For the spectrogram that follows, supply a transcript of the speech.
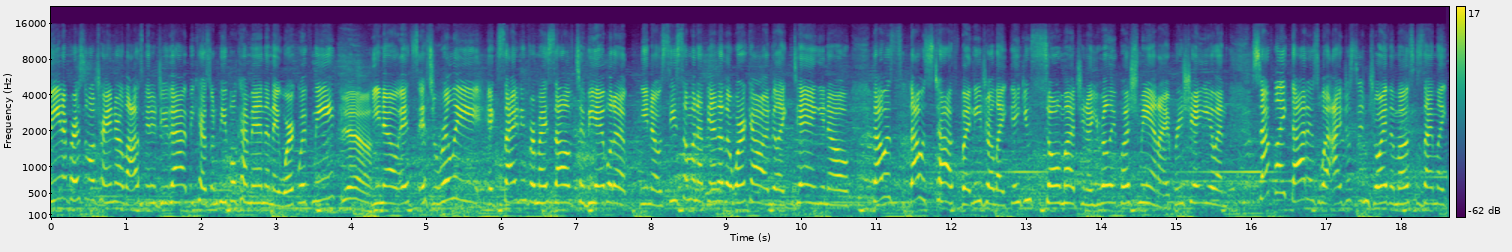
being a personal trainer allows me to do that because when people come in and they work with me, Yeah. you know, it's it's really exciting for myself to be able to, you know, see someone at the end of the workout and be like, dang, you know, that was that was tough, but Nedra, like, thank you so much. You know, you really pushed me, and I appreciate you. And stuff like that is what I just enjoy the most because I'm like,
